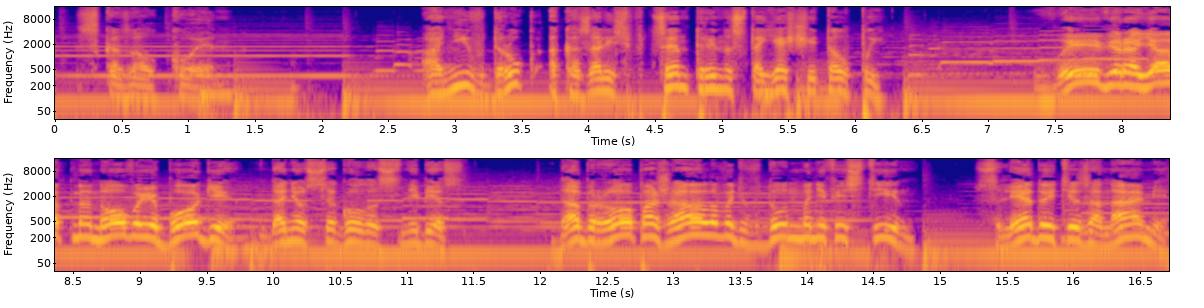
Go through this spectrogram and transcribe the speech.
— сказал Коэн. Они вдруг оказались в центре настоящей толпы. «Вы, вероятно, новые боги!» — донесся голос с небес. «Добро пожаловать в Дун-Манифестин! Следуйте за нами!»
